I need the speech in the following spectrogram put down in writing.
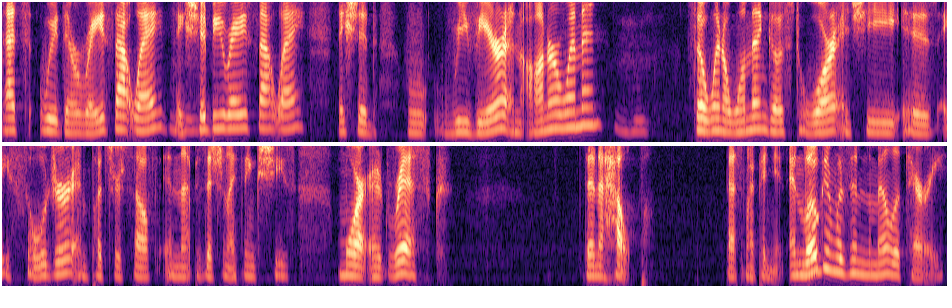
That's we, they're raised that way. They mm-hmm. should be raised that way. They should r- revere and honor women. Mm-hmm. So when a woman goes to war and she is a soldier and puts herself in that position, I think she's more at risk than a help. That's my opinion. And mm-hmm. Logan was in the military,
